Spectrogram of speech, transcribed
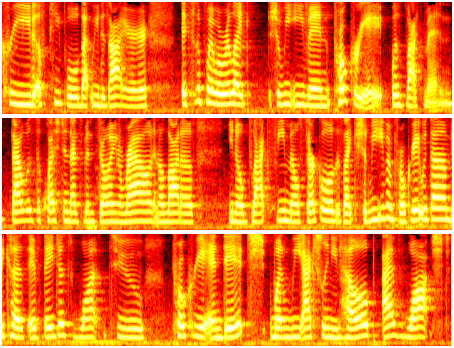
creed of people that we desire it's to the point where we're like, should we even procreate with black men? That was the question that's been throwing around in a lot of, you know, black female circles. Is like, should we even procreate with them? Because if they just want to procreate and ditch when we actually need help, I've watched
